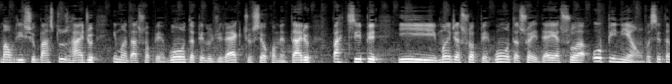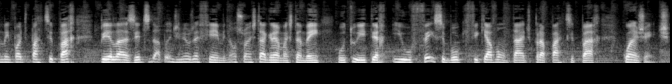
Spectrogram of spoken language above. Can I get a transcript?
Maurício Bastos Rádio e mandar sua pergunta pelo direct, o seu comentário. Participe e mande a sua pergunta, a sua ideia, a sua opinião. Você você também pode participar pelas redes da Band News FM, não só o Instagram, mas também o Twitter e o Facebook. Fique à vontade para participar com a gente.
